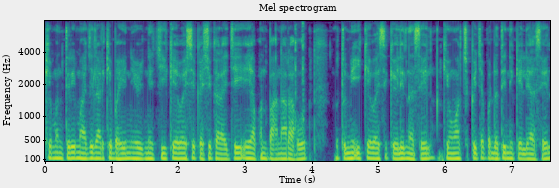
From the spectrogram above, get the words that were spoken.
मुख्यमंत्री माझी लाडकी बहीण योजनेची के वाय सी कशी करायची हे आपण पाहणार आहोत. जर तुम्ही ई के वाय सी केली नसेल किंवा चुकीच्या पद्धतीने केली असेल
